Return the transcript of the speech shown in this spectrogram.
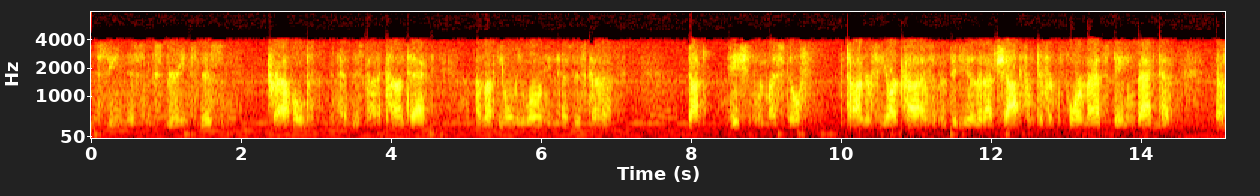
who's seen this and experienced this traveled and had this kind of contact. I'm not the only one who has this kind of documentation with my still photography archives and the video that I've shot from different formats dating back to you know,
